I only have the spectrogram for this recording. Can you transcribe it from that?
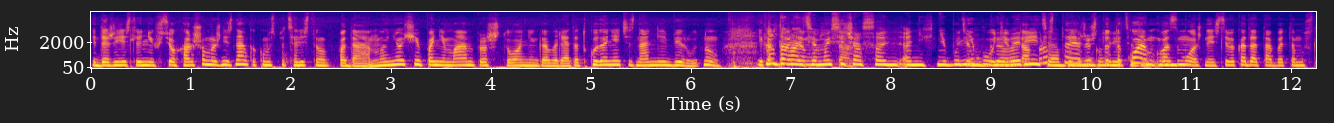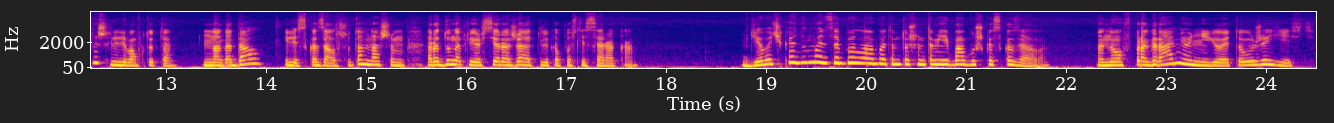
И даже если у них все хорошо, мы же не знаем, к какому специалисту мы попадаем. Мы не очень понимаем, про что они говорят, откуда они эти знания берут. Ну, и ну давайте мы сейчас о, о них не будем, не будем говорить. Да, просто а же, что такое возможно, если вы когда-то об этом услышали, или вам кто-то нагадал или сказал, что там в нашем роду, например, все рожают только после 40. Девочка, я думаю, забыла об этом, то, что там ей бабушка сказала. Но в программе у нее это уже есть.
